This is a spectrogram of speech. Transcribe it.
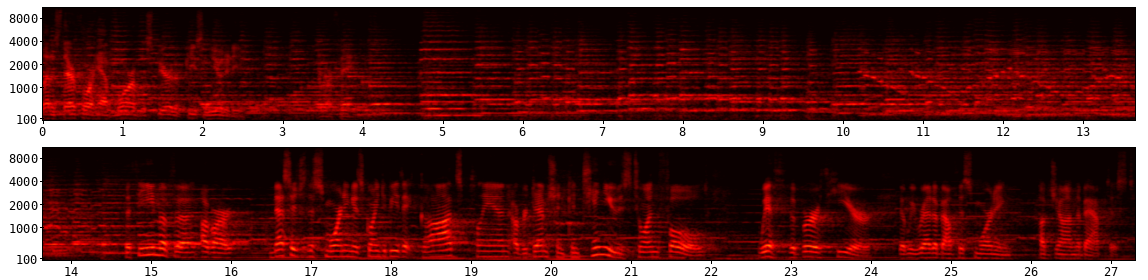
Let us therefore have more of the spirit of peace and unity in our faith. The theme of, the, of our message this morning is going to be that God's plan of redemption continues to unfold with the birth here that we read about this morning of John the Baptist.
